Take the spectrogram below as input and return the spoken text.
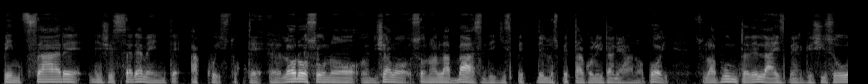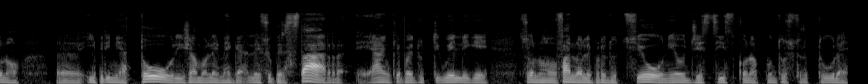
pensare necessariamente a questo. Eh, loro sono, diciamo, sono alla base spe- dello spettacolo italiano, poi sulla punta dell'iceberg ci sono eh, i primi attori, diciamo, le, mega, le, superstar e anche poi tutti quelli che sono, fanno le produzioni o gestiscono appunto strutture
